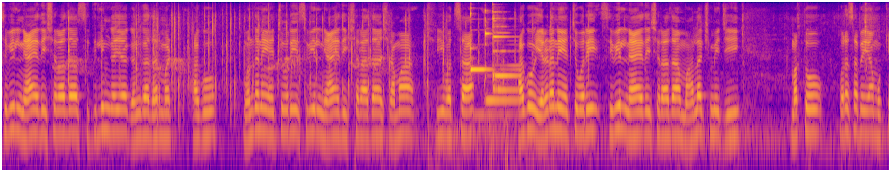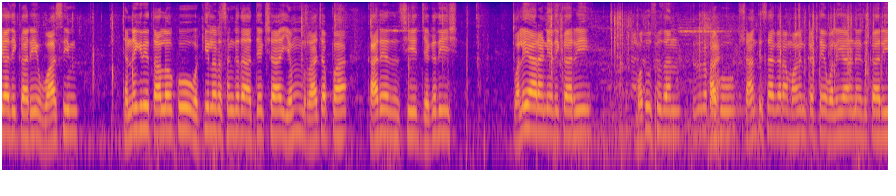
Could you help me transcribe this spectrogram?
ಸಿವಿಲ್ ನ್ಯಾಯಾಧೀಶರಾದ ಸಿದ್ಧಲಿಂಗಯ್ಯ ಗಂಗಾಧರ್ ಮಠ್ ಹಾಗೂ ಒಂದನೇ ಹೆಚ್ಚುವರಿ ಸಿವಿಲ್ ನ್ಯಾಯಾಧೀಶರಾದ ಶ್ರಮ ಶ್ರೀವತ್ಸ ಹಾಗೂ ಎರಡನೇ ಹೆಚ್ಚುವರಿ ಸಿವಿಲ್ ನ್ಯಾಯಾಧೀಶರಾದ ಮಹಾಲಕ್ಷ್ಮಿ ಜಿ. ಮತ್ತು ಪುರಸಭೆಯ ಮುಖ್ಯಾಧಿಕಾರಿ ವಾಸಿಂ, ಚನ್ನಗಿರಿ ತಾಲೂಕು ವಕೀಲರ ಸಂಘದ ಅಧ್ಯಕ್ಷ ಎಂ ರಾಜಪ್ಪ, ಕಾರ್ಯದರ್ಶಿ ಜಗದೀಶ್, ವಲಯ ಅರಣ್ಯಾಧಿಕಾರಿ ಮಧುಸೂದನ್ ಹಾಗೂ ಶಾಂತಿಸಾಗರ ಮಾವಿನಕಟ್ಟೆ ವಲಯಾರಣ್ಯಾಧಿಕಾರಿ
